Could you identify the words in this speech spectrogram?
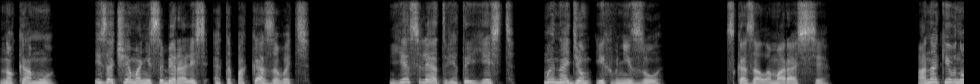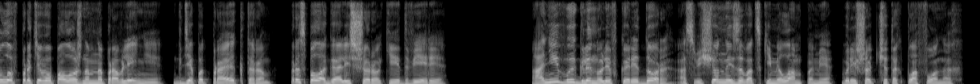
Но кому и зачем они собирались это показывать? Если ответы есть, мы найдем их внизу, сказала Марасси. Она кивнула в противоположном направлении, где под проектором располагались широкие двери. Они выглянули в коридор, освещенный заводскими лампами в решетчатых плафонах.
